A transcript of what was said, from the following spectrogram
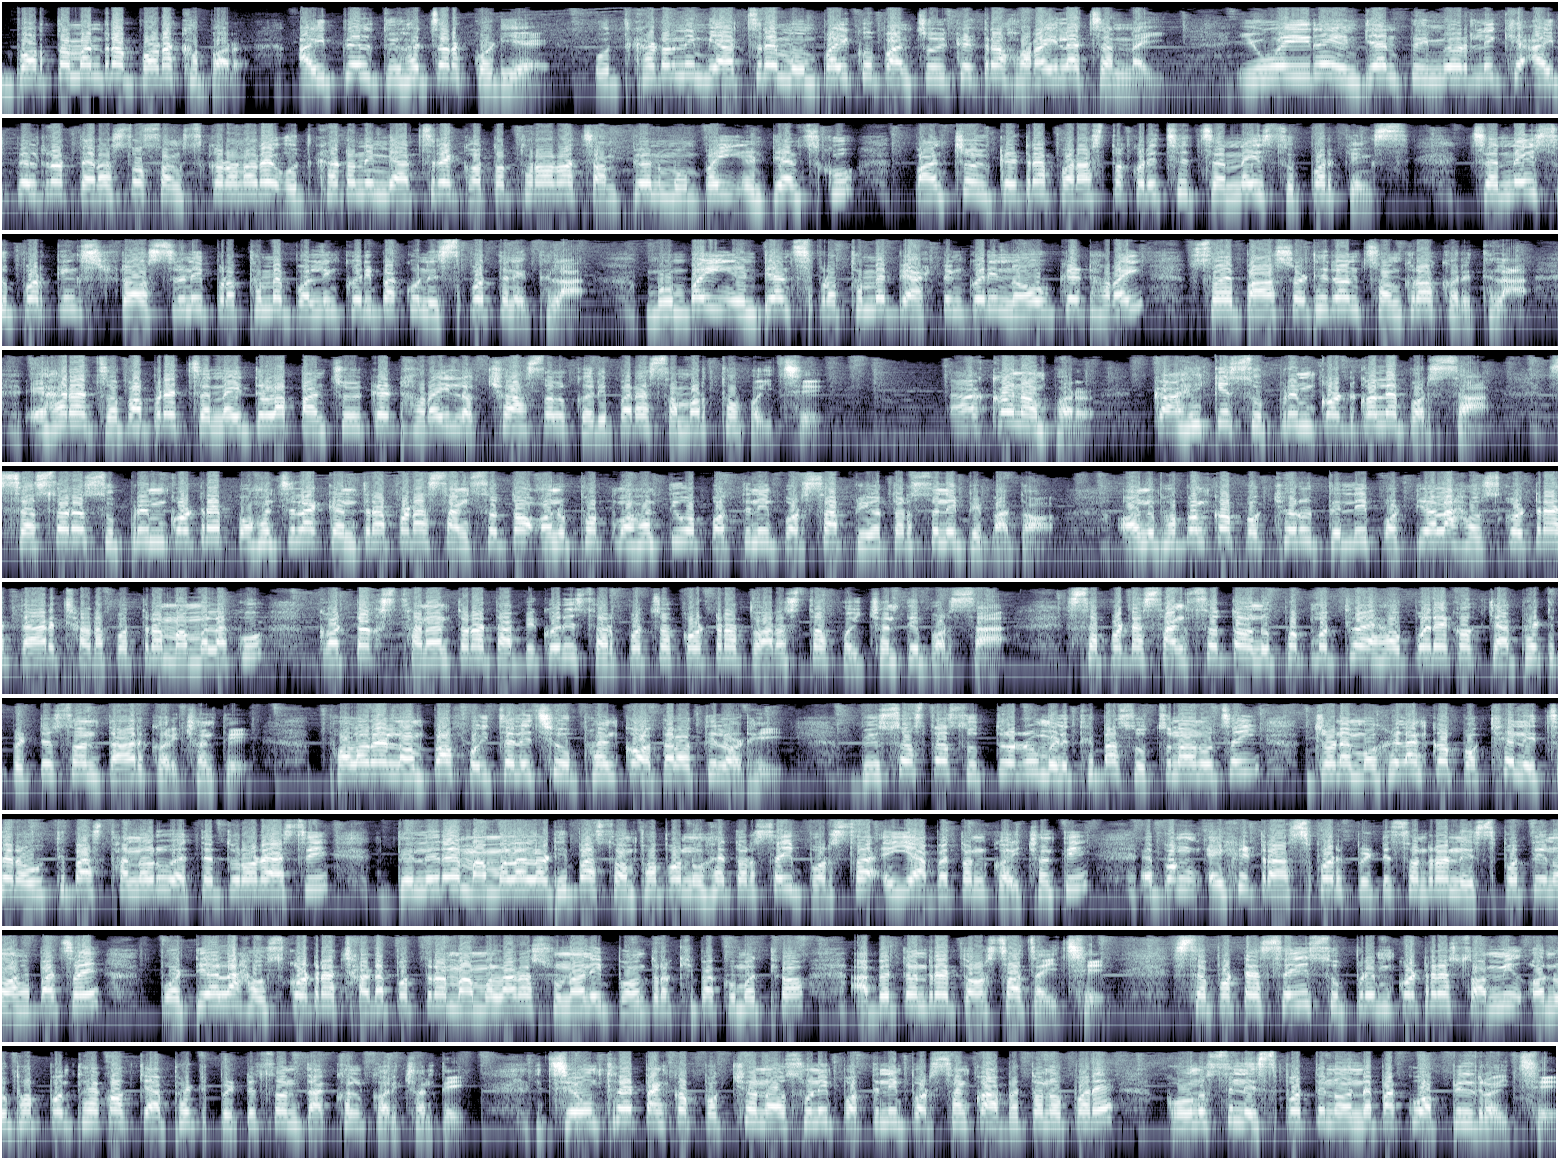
ବର୍ତ୍ତମାନର ବଡ଼ ଖବର ଆଇପିଏଲ୍ ଦୁଇ ହଜାର କୋଡ଼ିଏ। ଉଦ୍ଘାଟନୀ ମ୍ୟାଚ୍ରେ ମୁମ୍ବାଇକୁ ପାଞ୍ଚ ୱିକେଟ୍ରେ ହରାଇଲା ଚେନ୍ନାଇ। ୟୁଏଇରେ ଇଣ୍ଡିଆନ୍ ପ୍ରିମିୟର ଲିଗ୍ ଆଇପିଏଲ୍ର ତେରଶହ ସଂସ୍କରଣରେ ଉଦ୍ଘାଟନୀ ମ୍ୟାଚ୍ରେ ଗତଥରର ଚାମ୍ପିୟନ୍ ମୁମ୍ବାଇ ଇଣ୍ଡିଆନ୍ସକୁ ପାଞ୍ଚ ୱିକେଟ୍ରେ ପରାସ୍ତ କରିଛି Chennai Super Kings. Chennai Super Kings toss ଜିଣି ପ୍ରଥମେ ବୋଲିଂ କରିବାକୁ ନିଷ୍ପତ୍ତି ନେଇଥିଲା। ମୁମ୍ବାଇ ଇଣ୍ଡିଆନ୍ସ ପ୍ରଥମେ ବ୍ୟାଟିଂ କରି ନଅ ୱିକେଟ୍ ହରାଇ ଶହେ ବାଷଠି ରନ୍ ସଂଗ୍ରହ କରିଥିଲା। ଏହାର ଜବାବରେ ଚେନ୍ନାଇ ଦଳ ପାଞ୍ଚ ୱିକେଟ୍ ହରାଇ ଲକ୍ଷ୍ୟ ହାସଲ କରିବାରେ ସମର୍ଥ ହୋଇଛି। ଏକ ନମ୍ବର କାହିଁକି ସୁପ୍ରିମକୋର୍ଟ ଗଲେ ବର୍ଷା ଶେଷରେ ସୁପ୍ରିମକୋର୍ଟରେ ପହଞ୍ଚିଲା କେନ୍ଦ୍ରାପଡ଼ା ସାଂସଦ ଅନୁଭବ ମହାନ୍ତି ଓ ପତ୍ନୀ ବର୍ଷା ପ୍ରିୟଦର୍ଶିନୀ ବିବାଦ। ଅନୁଭବଙ୍କ ପକ୍ଷରୁ ଦିଲ୍ଲୀ ପଟିଆଲା ହାଉସ୍କୋର୍ଟରେ ଦାୟର ଛାଡ଼ପତ୍ର ମାମଲାକୁ କଟକ ସ୍ଥାନାନ୍ତର ଦାବି କରି ସର୍ବୋଚ୍ଚ କୋର୍ଟର ଦ୍ୱାରସ୍ଥ ହୋଇଛନ୍ତି ବର୍ଷା। ସେପଟେ ସାଂସଦ ଅନୁଭବ ମଧ୍ୟ ଏହା ଉପରେ ଏକ କ୍ୟାଭେଟ୍ ପିଟିସନ ଦାୟର କରିଛନ୍ତି। ଫଳରେ ଲମ୍ବା ହୋଇଚାଲିଛି ଉଭୟଙ୍କ ଅଦାଲତୀ ଲଢ଼େଇ। ବିଶ୍ୱସ୍ତ ସୂତ୍ରରୁ ମିଳିଥିବା ସୂଚନା ଅନୁଯାୟୀ ଜଣେ ମହିଳାଙ୍କ ପକ୍ଷେ ନିଜେ ରହୁଥିବା ସ୍ଥାନରୁ ଏତେ ଦୂରରେ ଆସି ଦିଲ୍ଲୀରେ ମାମଲା ଲଢ଼ିବା ସମ୍ଭବ ନୁହେଁ ଦର୍ଶାଇ ବର୍ଷା ଏହି ଆବେଦନ କରିଛନ୍ତି ଏବଂ ଏହି ଟ୍ରାନ୍ସଫର ପିଟିସନର ନିଷ୍ପତ୍ତି ନ ହେବା ଯାଏଁ ପଟିଆଲା ହାଉସ୍କୋର୍ଟର ଛାଡ଼ପତ୍ର ମାମଲାର ଶୁଣାଣି ବନ୍ଦ ରଖିବାକୁ ମଧ୍ୟ ଆବେଦନରେ ଦର୍ଶାଯାଇଛି ସେପଟେ ସେହି ସୁପ୍ରିମକୋର୍ଟରେ ସ୍ୱାମୀ ଅନୁଭବ ମଧ୍ୟ ଏକ କ୍ୟାଭେଟ୍ ପିଟିସନ ଦାଖଲ କରିଛନ୍ତି। ଯେଉଁଥିରେ ତାଙ୍କ ପକ୍ଷ ନ ଶୁଣି ପତ୍ନୀ ବର୍ଷାଙ୍କ ଆବେଦନ ଉପରେ କୌଣସି ନିଷ୍ପତ୍ତି ନ ନେବାକୁ ଅପିଲ ରହିଛି।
